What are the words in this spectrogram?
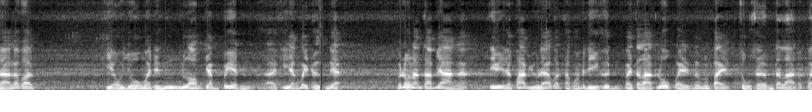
นะแล้วก็เกี่ยวโยงมาถึงรองแชมเปี้ยนที่ยังไม่ถึงเนี่ยมันต้องทำสามอย่างอะที่มีศักยภาพอยู่แล้วก็ทำให้มันดีขึ้น ไปตลาดโลกไปต้องไปส่งเสริมตลาดออกไป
